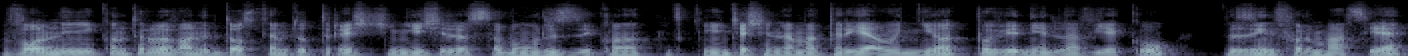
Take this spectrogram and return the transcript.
Wolny i niekontrolowany dostęp do treści niesie za sobą ryzyko natknięcia się na materiały nieodpowiednie dla wieku, dezinformacje,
